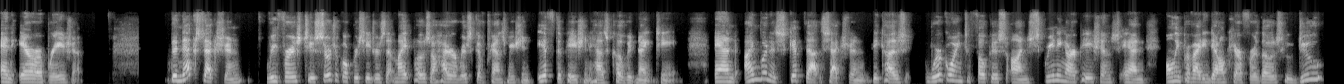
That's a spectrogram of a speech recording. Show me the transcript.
and air abrasion. The next section refers to surgical procedures that might pose a higher risk of transmission if the patient has COVID 19. And I'm going to skip that section because we're going to focus on screening our patients and only providing dental care for those who do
